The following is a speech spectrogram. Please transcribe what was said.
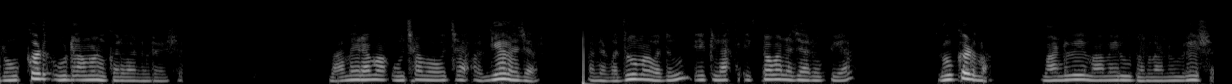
રોકડ ઉડામણું કરવાનું રહેશે. મામેરામાં ઓછામાં ઓછા અગિયાર હજાર અને વધુમાં વધુ એક લાખ એકાવન હજાર રૂપિયા રોકડમાં માંડવે મામેરું ભરવાનું રહેશે.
